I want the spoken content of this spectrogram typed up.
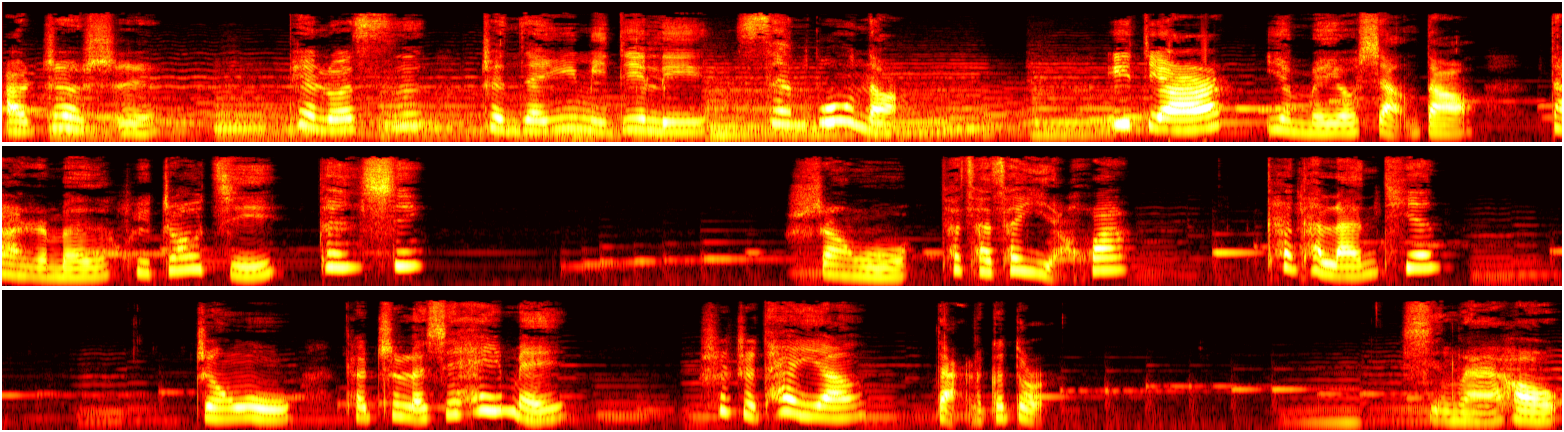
而这时，佩罗斯正在玉米地里散步呢，一点儿也没有想到大人们会着急担心。上午，他采采野花，看看蓝天；中午，他吃了些黑莓，晒着太阳，打了个盹儿。醒来后，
